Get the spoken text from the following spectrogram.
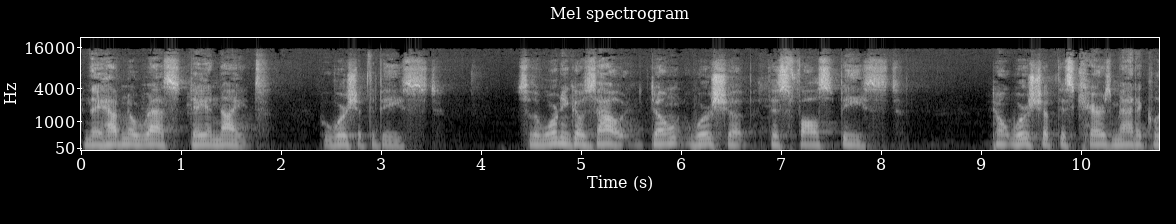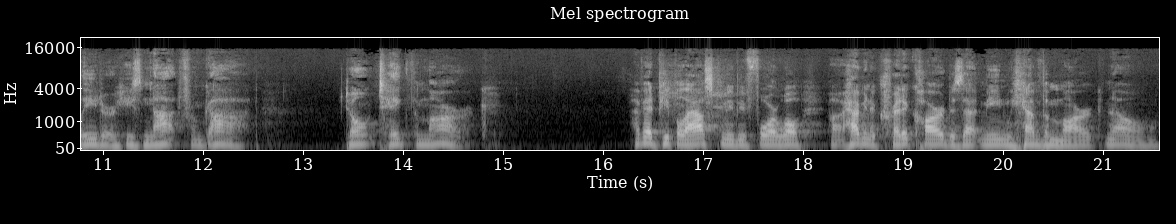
and they have no rest day and night who worship the beast. So the warning goes out don't worship this false beast. Don't worship this charismatic leader. He's not from God. Don't take the mark. I've had people ask me before, well, uh, having a credit card, does that mean we have the mark? No.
